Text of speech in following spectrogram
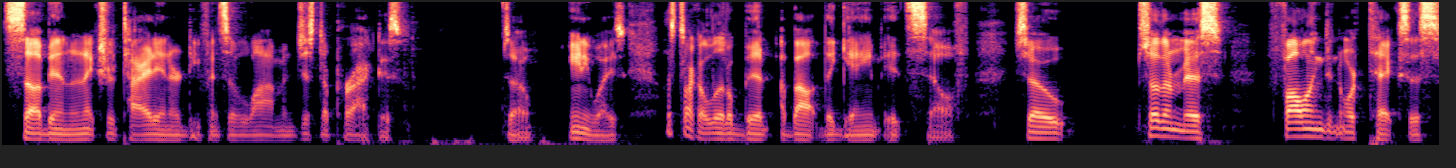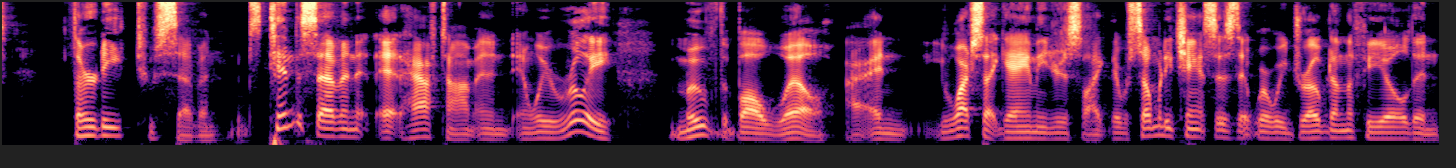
sub in an extra tight end or defensive lineman just to practice. So, anyways, let's talk a little bit about the game itself. So, Southern Miss falling to North Texas 30 to 7. It was 10 to 7 at, at halftime and and we really moved the ball well. And you watch that game and you're just like, there were so many chances that where we drove down the field and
